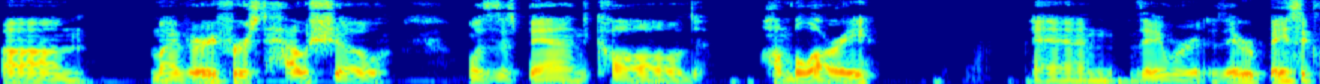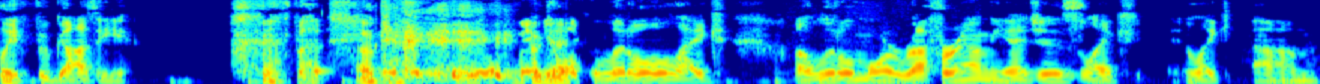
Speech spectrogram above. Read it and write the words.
Um, my very first house show was this band called Humbleari, and they were they were basically Fugazi, but okay, maybe, maybe okay. like a little like a little more rough around the edges, like like um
